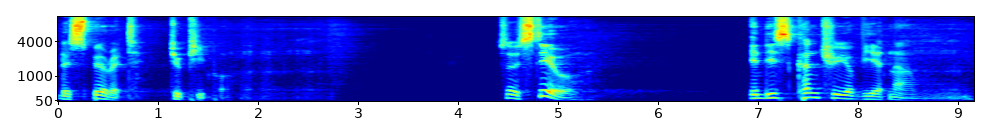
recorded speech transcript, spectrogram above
the Spirit to people. So, still, in this country of Vietnam,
